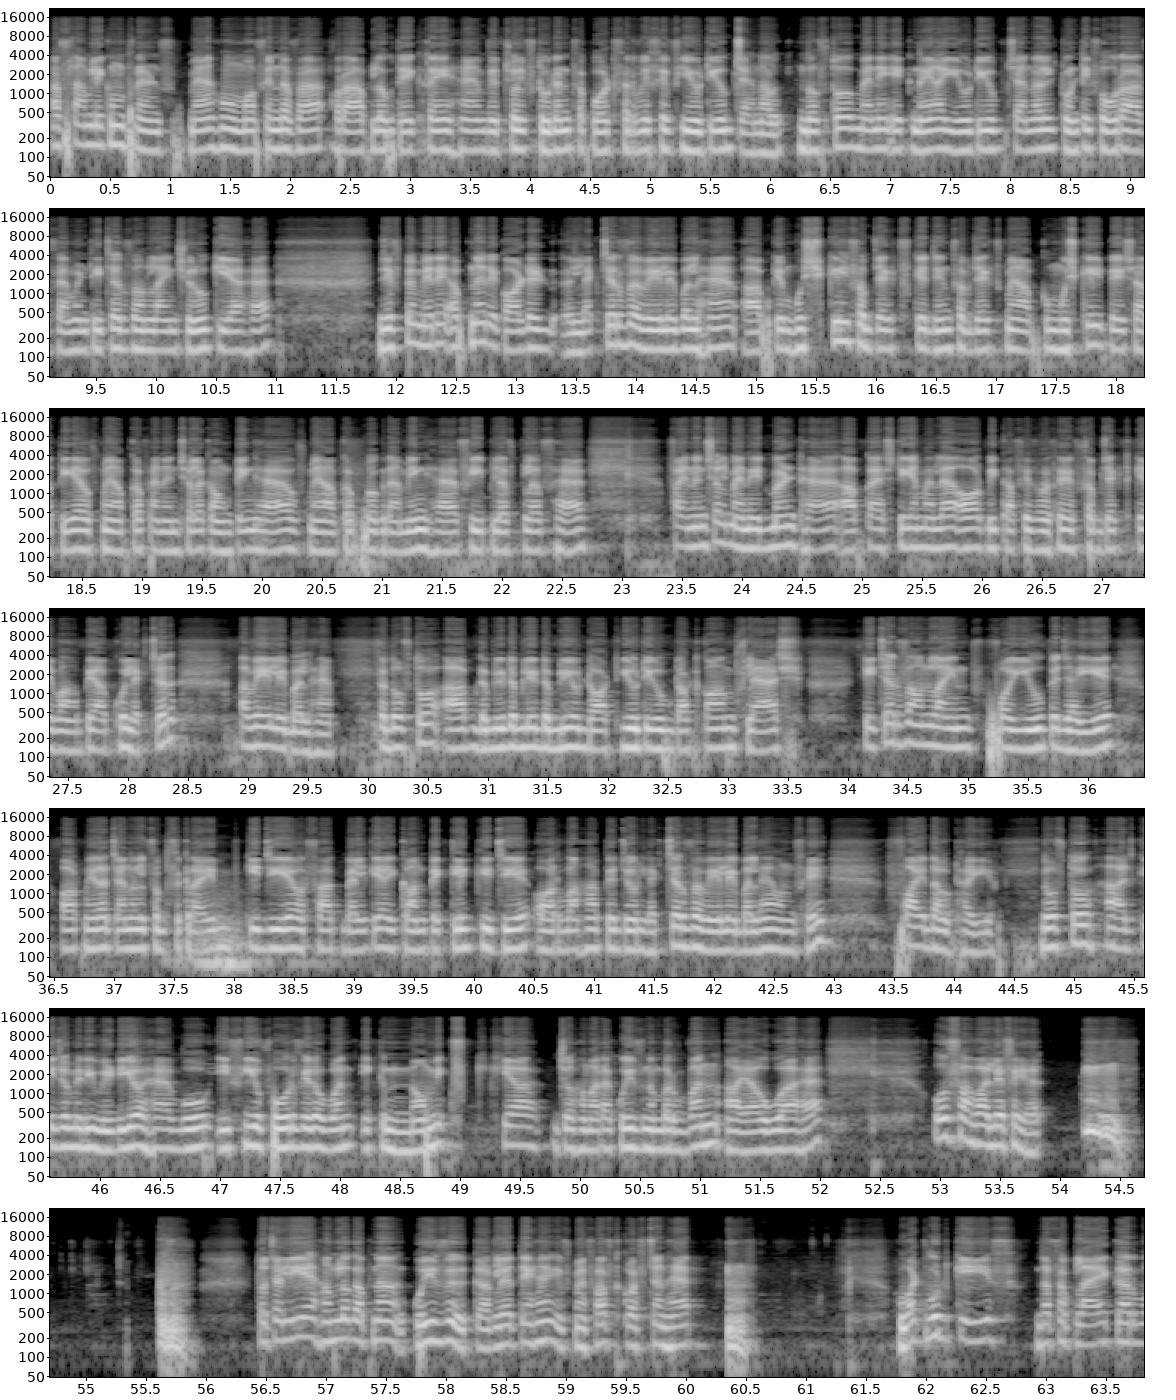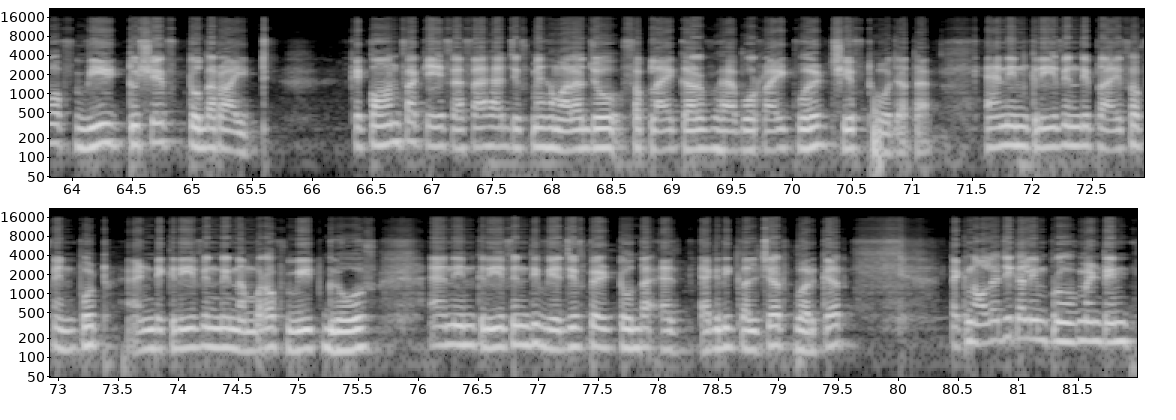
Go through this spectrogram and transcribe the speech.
वालेकुम फ्रेंड्स, मैं हूँ मोहसिन रफ़ा और आप लोग देख रहे हैं virtual student support services YouTube channel दोस्तों, मैंने एक नया YouTube channel 24 four hour seven teachers online शुरू किया है जिस पे मेरे अपने रिकॉर्डेड लेक्चर्स अवेलेबल हैं। आपके मुश्किल सब्जेक्ट्स के, जिन सब्जेक्ट्स में आपको मुश्किल पेश आती है, उसमें आपका फाइनेंशियल अकाउंटिंग है, उसमें आपका प्रोग्रामिंग है सी प्लस प्लस है फाइनेंशियल मैनेजमेंट है, आपका एस है, और भी काफ़ी सारे सब्जेक्ट के वहाँ पे आपको लेक्चर अवेलेबल हैं। तो दोस्तों, आप www.youtube.com slash teachers online for you पे जाइए और मेरा चैनल सब्सक्राइब कीजिए और साथ बेल के आइकॉन पे क्लिक कीजिए और वहाँ पे जो लेक्चर्स अवेलेबल हैं, उनसे फ़ायदा उठाइए। दोस्तों, आज की जो मेरी वीडियो है, वो E C U four zero one economics का जो हमारा क्विज़ नंबर वन आया हुआ है, उस हवाले से है। तो चलिए हम लोग अपना क्विज कर लेते हैं। इसमें फ़र्स्ट क्वेश्चन है what would cause the supply curve of wheat to shift to the right कि कौन सा केस ऐसा है जिसमें हमारा जो सप्लाई कर्व है वो राइट वर्ड शिफ्ट हो जाता है। An increase in the price of input and decrease in the number of wheat grove and increase in the paid to the agriculture worker technological improvement in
